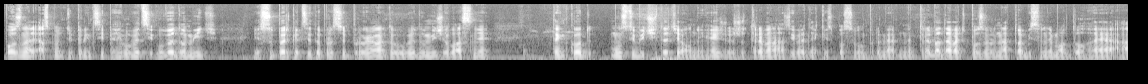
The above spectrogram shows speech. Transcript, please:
poznať aspoň tie princípy, hej, vôbec si uvedomiť, je super, keď si to proste programátor uvedomí, že vlastne ten kód musí byť čitateľný, hej, že, že treba nazývať nejakým spôsobom premerné. Treba dávať pozor na to, aby som nemal dlhé a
